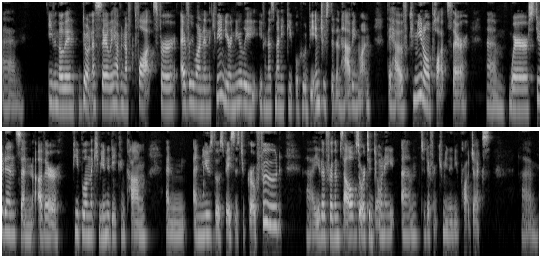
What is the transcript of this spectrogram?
um, even though they don't necessarily have enough plots for everyone in the community, or nearly even as many people who would be interested in having one, they have communal plots there um, where students and other people in the community can come and, and use those spaces to grow food uh, either for themselves or to donate um, to different community projects. Um,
